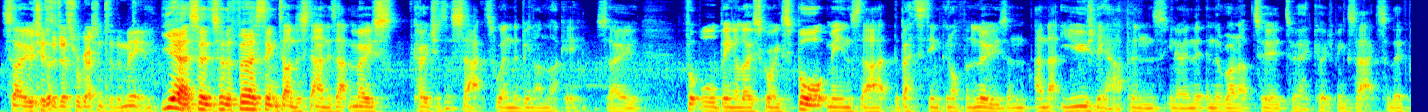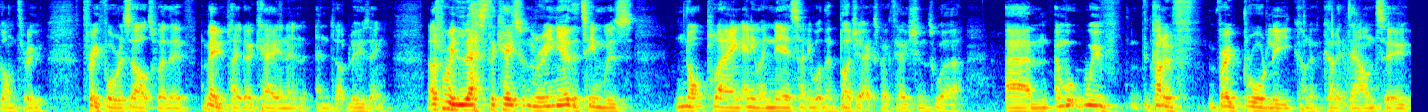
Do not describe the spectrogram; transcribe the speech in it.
so Which is the- a just regression to the mean. Yeah, so so the first thing to understand is that most coaches are sacked when they've been unlucky. So football being a low scoring sport means that the better team can often lose and, and that usually happens, you know, in the in the run up to, to a head coach being sacked. So they've gone through three, four results where they've maybe played okay and then ended up losing. that's probably less the case with Mourinho. The team was not playing anywhere near certainly what their budget expectations were. Um, and we've kind of very broadly kind of cut it down to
